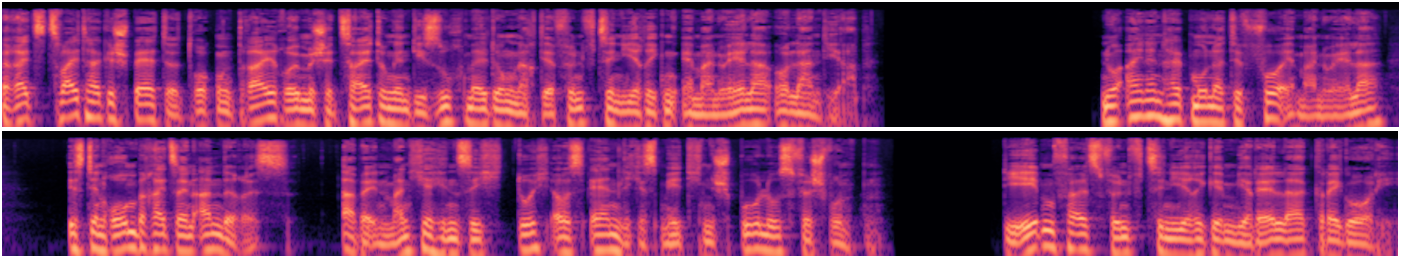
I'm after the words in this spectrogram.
Bereits zwei Tage später drucken drei römische Zeitungen die Suchmeldung nach der 15-jährigen Emanuela Orlandi ab. Nur eineinhalb Monate vor Emanuela ist in Rom bereits ein anderes, aber in mancher Hinsicht durchaus ähnliches Mädchen spurlos verschwunden. Die ebenfalls 15-jährige Mirella Gregori.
